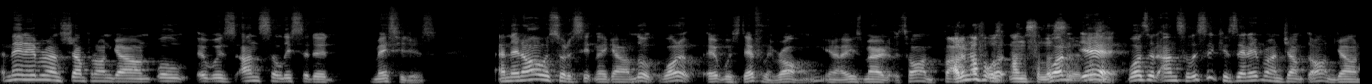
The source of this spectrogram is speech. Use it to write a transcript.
And then everyone's jumping on, going, well, it was unsolicited messages. And then I was sort of sitting there going, look, what it, it was definitely wrong. You know, he was married at the time. But I don't know if it was what- unsolicited. one- was yeah, it? was it unsolicited? Because then everyone jumped on, going,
